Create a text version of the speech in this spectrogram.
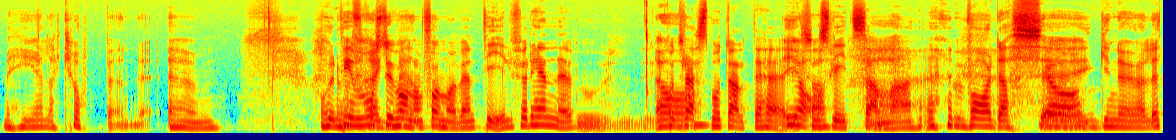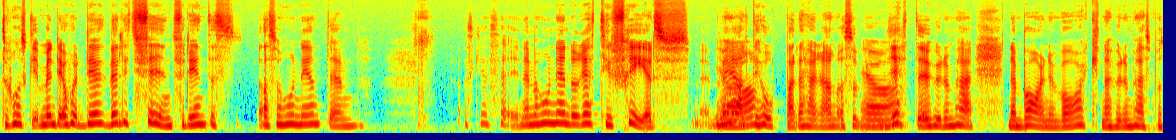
med hela kroppen. Um, Det måste ju vara någon form av ventil för henne. mm, Ja. Kontrast mot allt det här liksom Ja. slitsamma. vardagsgnölet. Ja. Eh, hon skri- men det, det är väldigt fint för det är inte, alltså hon är inte, vad ska jag säga, nej men hon är ändå rätt tillfreds med Ja. alltihopa det här andra. Så Ja. jätte hur de här, när barnen vaknar, hur de här små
